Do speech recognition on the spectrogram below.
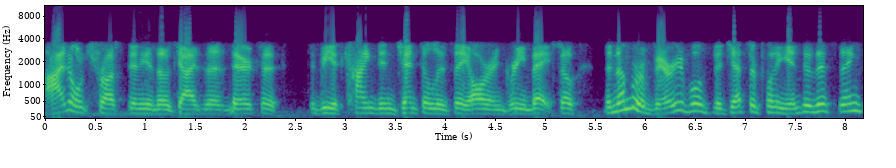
I don't trust any of those guys that are there to to be as kind and gentle as they are in Green Bay. So the number of variables the Jets are putting into this thing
